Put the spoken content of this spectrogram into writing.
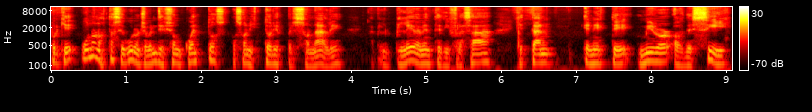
porque uno no está seguro entre si son cuentos o son historias personales, levemente disfrazadas, que están en este Mirror of the Sea.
